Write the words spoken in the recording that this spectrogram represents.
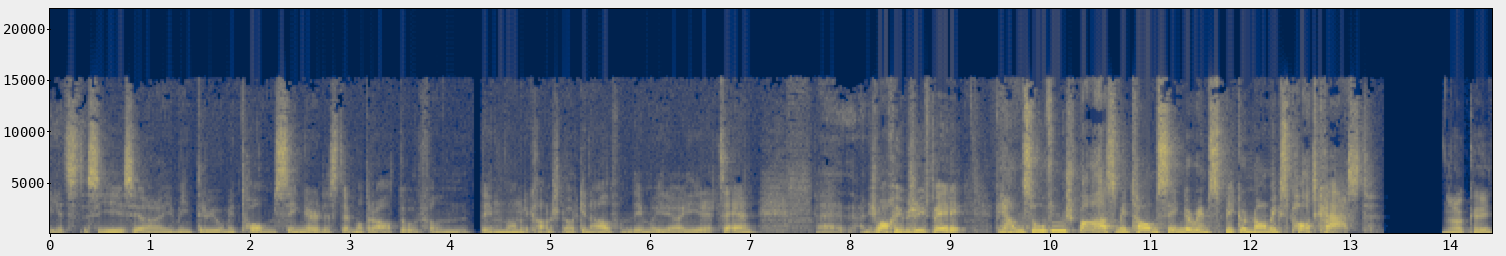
jetzt, sie ist ja im Interview mit Tom Singer, das ist der Moderator von dem mhm. amerikanischen Original, von dem wir ja hier erzählen. Äh, eine schwache Überschrift wäre, wir haben so viel Spaß mit Tom Singer im Speakernomics Podcast. Okay.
